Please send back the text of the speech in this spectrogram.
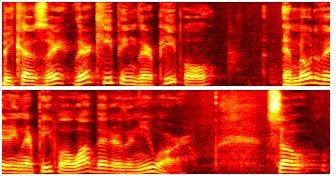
because they, they're keeping their people and motivating their people a lot better than you are. So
